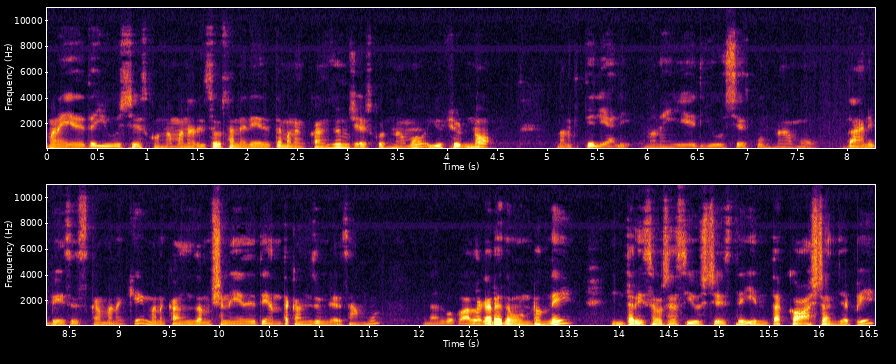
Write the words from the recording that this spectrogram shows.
మనం ఏదైతే యూజ్ చేసుకున్నాం మన రిసోర్స్ అనేది ఏదైతే మనం కన్జ్యూమ్ చేసుకుంటున్నామో యూ షుడ్ నో మనకి తెలియాలి మనం ఏది యూజ్ చేసుకుంటున్నాము. దాని బేసిస్గా మనకి మన కన్జంప్షన్ ఏదైతే ఎంత కన్జ్యూమ్ చేసామో దానికి ఒక అల్గారిథం ఉంటుంది. ఇంత రిసోర్సెస్ యూజ్ చేస్తే ఇంత కాస్ట్ అని చెప్పి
